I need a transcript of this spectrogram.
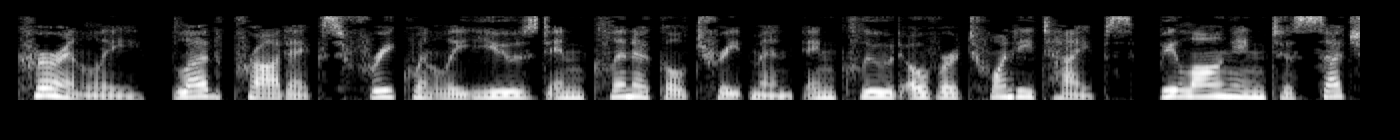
Currently, blood products frequently used in clinical treatment include over 20 types, belonging to such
